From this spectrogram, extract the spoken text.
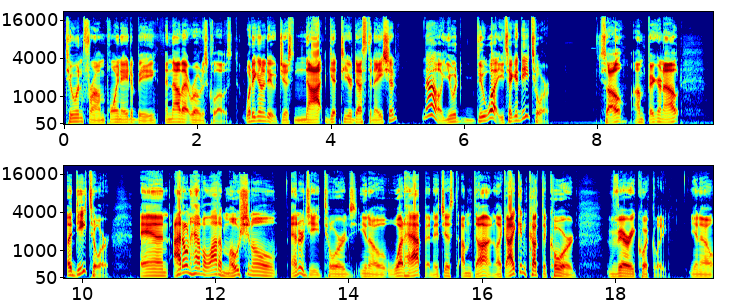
to and from point A to B, and now that road is closed. What are you going to do? Just not get to your destination? No, you would do what? You take a detour. So I'm figuring out a detour. And I don't have a lot of emotional energy towards, you know, what happened. It just, I'm done. Like, I can cut the cord very quickly you know,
